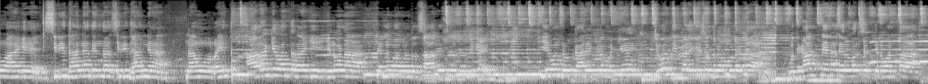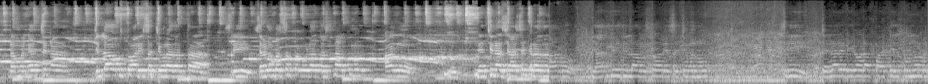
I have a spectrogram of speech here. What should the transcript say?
ಎನ್ನುವ ಹಾಗೆ ಸಿರಿಧಾನ್ಯದಿಂದ ಸಿರಿಧಾನ್ಯ ನಾವು ರೈತ ಆರೋಗ್ಯವಂತರಾಗಿ ಇರೋಣ ಎನ್ನುವ ಒಂದು ಸಾರಥ್ಯದೊಂದಿಗೆ ಈ ಒಂದು ಕಾರ್ಯಕ್ರಮಕ್ಕೆ ಜ್ಯೋತಿ ಬೆಳಗಿಸುವುದರ ಮೂಲಕ ಉದ್ಘಾಟನೆಯನ್ನು ನೆರವೇರಿಸುತ್ತಿರುವಂತ ನಮ್ಮ ನೆಚ್ಚಿನ ಜಿಲ್ಲಾ ಉಸ್ತುವಾರಿ ಸಚಿವರಾದಂತಹ ಶ್ರೀ ಶರಣಬಸಪ್ಪಗೌಡ ದರ್ಶನಾಪುರ್ ಹಾಗೂ ನೆಚ್ಚಿನ ಶಾಸಕರಾದ ಹಾಗೂ ಯಾದಗಿರಿ ಜಿಲ್ಲಾ ಉಸ್ತುವಾರಿ ಸಚಿವರು ಶ್ರೀ ಚೆನ್ನಾರೆಡ್ಡಿಗೌಡ ಪಾಟೀಲ್ ತುನ್ನೂರು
